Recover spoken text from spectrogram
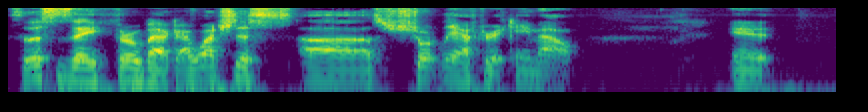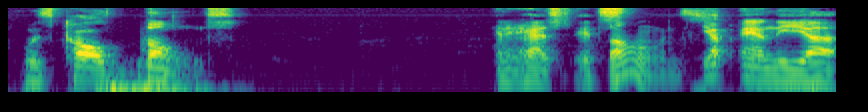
So this is a throwback. I watched this uh, shortly after it came out. It was called Bones. And it has it's Bones. Yep, and the uh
